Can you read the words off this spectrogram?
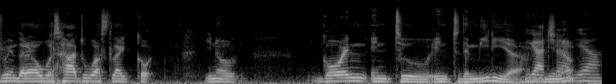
dream that I always had was like go, you know, going into into the media. Gotcha. You know? Yeah.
